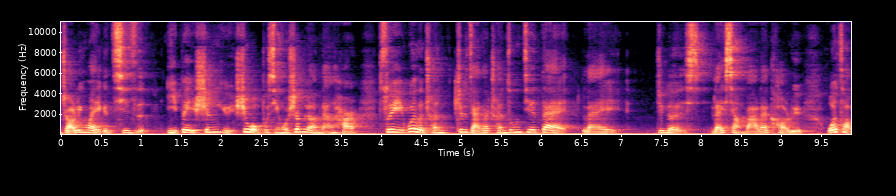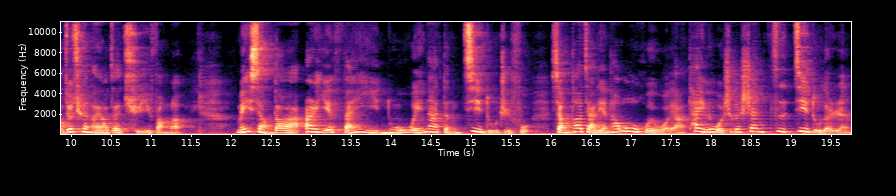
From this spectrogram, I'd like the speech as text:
找另外一个妻子以备生育，是我不行，我生不了男孩，所以为了传这个贾家传宗接代来。这个来想吧，来考虑，我早就劝他要再娶一房了，没想到啊，二爷反以奴为那等嫉妒之妇，想不到贾琏他误会我呀，他以为我是个擅自嫉妒的人，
